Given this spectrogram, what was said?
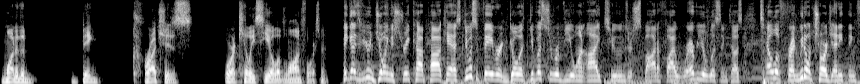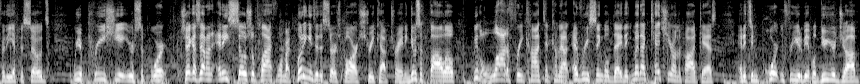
one of the big crutches or Achilles heel of law enforcement. Hey guys, if you're enjoying the Street Cop podcast, do us a favor and go give us a review on iTunes or Spotify, wherever you're listening to us. Tell a friend. We don't charge anything for the episodes. We appreciate your support. Check us out on any social platform by putting into the search bar Street Cop Training. Give us a follow. We have a lot of free content coming out every single day that you might not catch here on the podcast, and it's important for you to be able to do your job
